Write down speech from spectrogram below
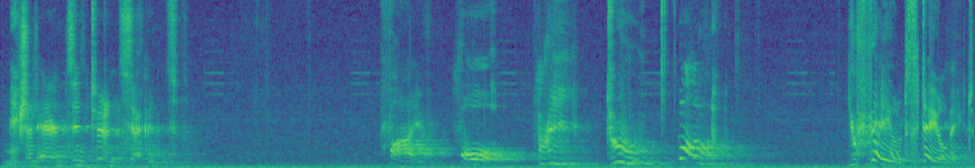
Mission ends in 10 seconds. Five, four, three, two, one. You failed stalemate.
